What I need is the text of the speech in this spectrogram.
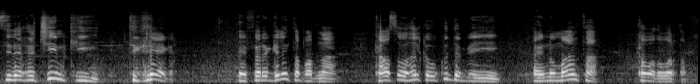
sida rajiimkii tigreega ee faragelinta badnaa kaas oo halka uu ku dambeeyey aynu maanta ka wada warqabno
